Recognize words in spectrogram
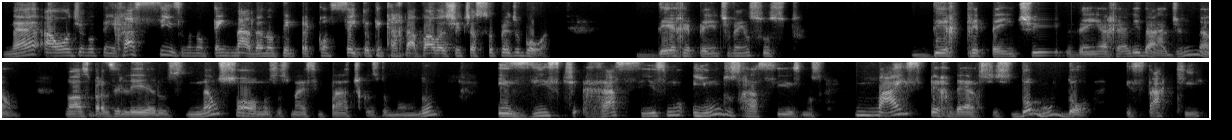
né? Aonde não tem racismo, não tem nada, não tem preconceito, não tem carnaval, a gente é super de boa. De repente vem o susto. De repente vem a realidade. Não. Nós brasileiros não somos os mais simpáticos do mundo existe racismo e um dos racismos mais perversos do mundo está aqui,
